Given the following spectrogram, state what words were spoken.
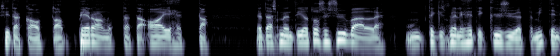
sitä kautta perannut tätä aihetta – ja tässä mentiin jo tosi syvälle. Tekisi mieli heti kysyä, että miten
